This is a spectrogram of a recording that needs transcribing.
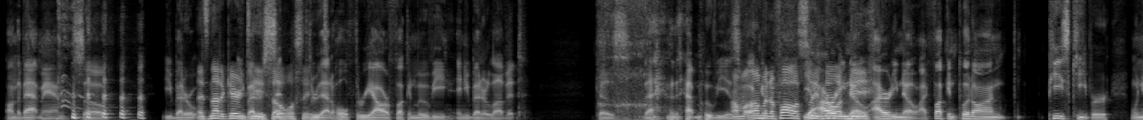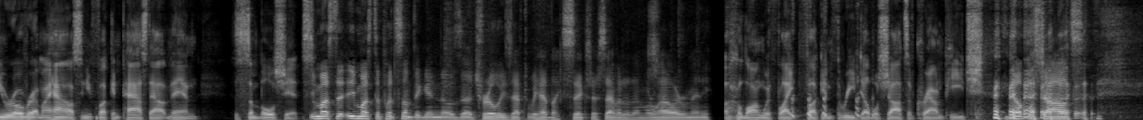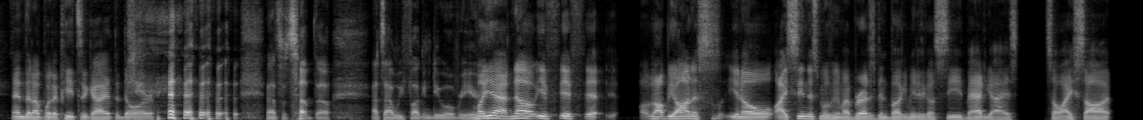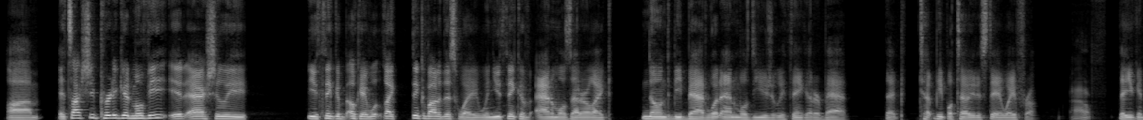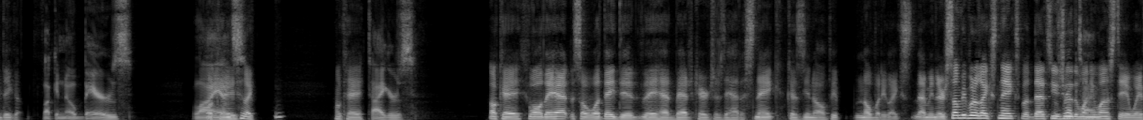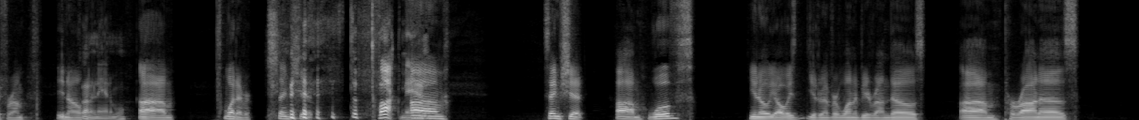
on the Batman. So you better It's not a you guarantee, so we'll see. through that whole three hour fucking movie, and you better love it, because that that movie is. I'm, fucking, I'm gonna fall asleep yeah, I already knowing know. me. I already know. I fucking put on Peacemaker when you were over at my house, and you fucking passed out. Then this is some bullshit. You must have. You must have put something in those uh, trillies after we had like six or seven of them, or however many. along with like fucking three double shots of Crown Peach. Double shots. Ended up with a pizza guy at the door. That's what's up, though. That's how we fucking do over here. But man. yeah, no. If if it, I'll be honest, you know, I seen this movie. My brother's been bugging me to go see Bad Guys, so I saw it. Um, it's actually a pretty good movie. It actually, you think of okay, well, like think about it this way: when you think of animals that are like known to be bad, what animals do you usually think that are bad that t- people tell you to stay away from I don't that you can think of? fucking no Bears, lions, it's like okay, tigers. Okay, well they had so what they did they had bad characters. They had a snake because you know people nobody likes. I mean, there's some people that like snakes, but that's usually the one you want to stay away from. You It's know, not an animal. um, whatever, same shit. the fuck, man. um, same shit. Um, wolves. You know, you always you never want to be around those. Um, piranhas.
